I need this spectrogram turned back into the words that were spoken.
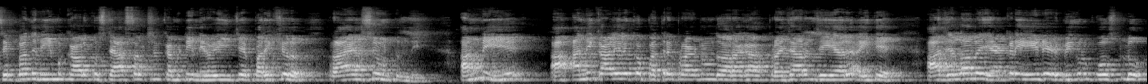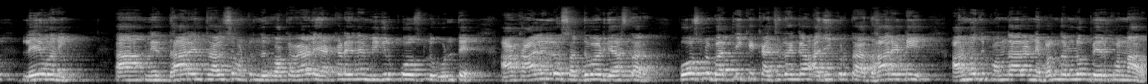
సిబ్బంది నియామకాలకు స్టాఫ్ సెలక్షన్ కమిటీ నిర్వహించే పరీక్షలు రాయాల్సి ఉంటుంది. అన్ని ఆ- అన్ని ఖాళీలకు పత్రిక ప్రకటన ద్వారాగా ప్రచారం చేయాలి. అయితే ఆ జిల్లాలో ఎక్కడ ఎయిడెడ్ మిగులు పోస్టులు లేవని నిర్ధారించాల్సి ఉంటుంది. ఒకవేళ ఎక్కడైనా మిగులు పోస్టులు ఉంటే ఆ ఖాళీల్లో సర్దుబాటు చేస్తారు. పోస్టుల భర్తీకి ఖచ్చితంగా అధికృత అథారిటీ అనుమతి పొందాలని నిబంధనలో పేర్కొన్నారు.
